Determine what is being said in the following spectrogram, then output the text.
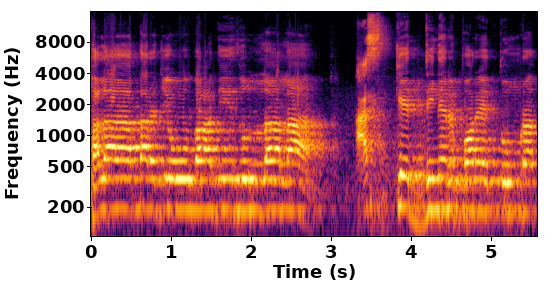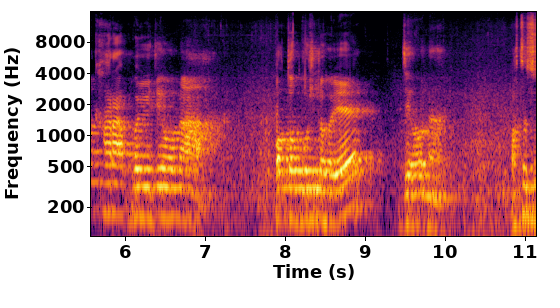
ফালা আজকের দিনের পরে তোমরা খারাপ হয়ে যেও না, পথভ্রষ্ট হয়ে যেও না। অথচ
